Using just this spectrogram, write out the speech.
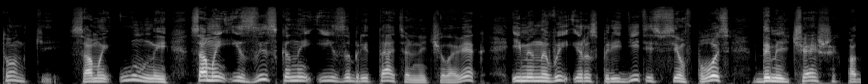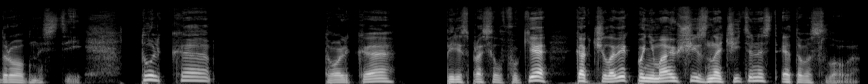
тонкий, самый умный, самый изысканный и изобретательный человек, именно вы и распорядитесь всем вплоть до мельчайших подробностей. Только... Только переспросил Фуке, как человек, понимающий значительность этого слова.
